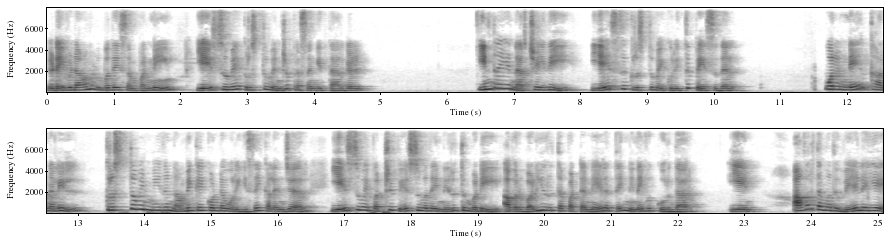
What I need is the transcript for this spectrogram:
இடைவிடாமல் உபதேசம் பண்ணி இயேசுவே கிறிஸ்துவென்று பிரசங்கித்தார்கள். இன்றைய நற்செய்தி இயேசு கிறிஸ்துவை குறித்து பேசுதல். ஒரு நேர்காணலில் கிறிஸ்துவின் மீது நம்பிக்கை கொண்ட ஒரு இசைக்கலைஞர் இயேசுவை பற்றி பேசுவதை நிறுத்தும்படி அவர் வலியுறுத்தப்பட்ட நேரத்தை நினைவு கூர்ந்தார். ஏன்? அவர் தமது வேலையே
